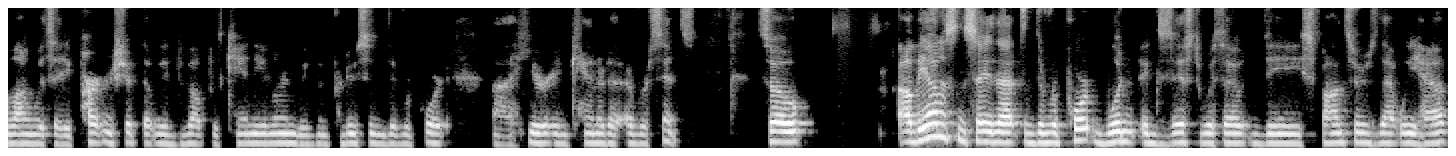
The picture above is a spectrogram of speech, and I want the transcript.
along with a partnership that we've developed with CANeLearn. We've been producing the report uh, here in Canada ever since. So I'll be honest and say that the report wouldn't exist without the sponsors that we have.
